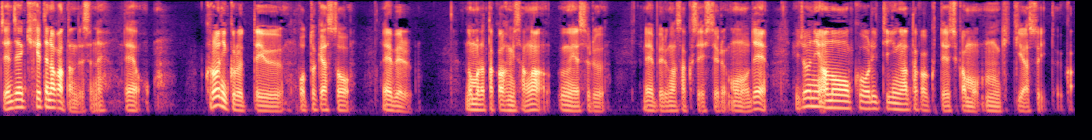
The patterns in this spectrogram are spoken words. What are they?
全然聞けてなかったんですよね。で「クロニクル」っていうポッドキャストレーベル野村貴文さんが運営するレーベルが作成しているもので非常にあのクオリティが高くてしかも、うん、聞きやすいというか、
